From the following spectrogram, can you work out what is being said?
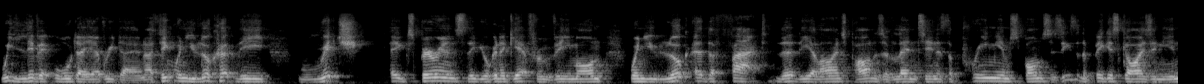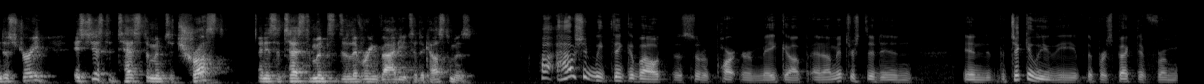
We live it all day, every day. And I think when you look at the rich experience that you're going to get from VeeamON, when you look at the fact that the alliance partners have lent in as the premium sponsors, these are the biggest guys in the industry. It's just a testament to trust and it's a testament to delivering value to the customers. How, how should we think about the sort of partner makeup? And I'm interested in, in particularly the, the perspective from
